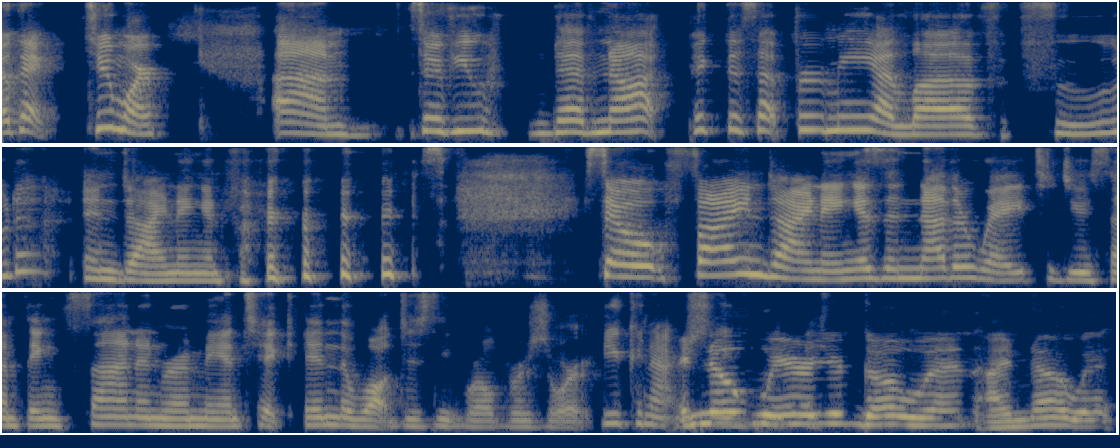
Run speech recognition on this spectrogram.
Okay, two more. Um, so if you have not picked this up for me, I love food and dining and fireworks. So fine dining is another way to do something fun and romantic in the Walt Disney World Resort. You can actually I know where you're going. I know it.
